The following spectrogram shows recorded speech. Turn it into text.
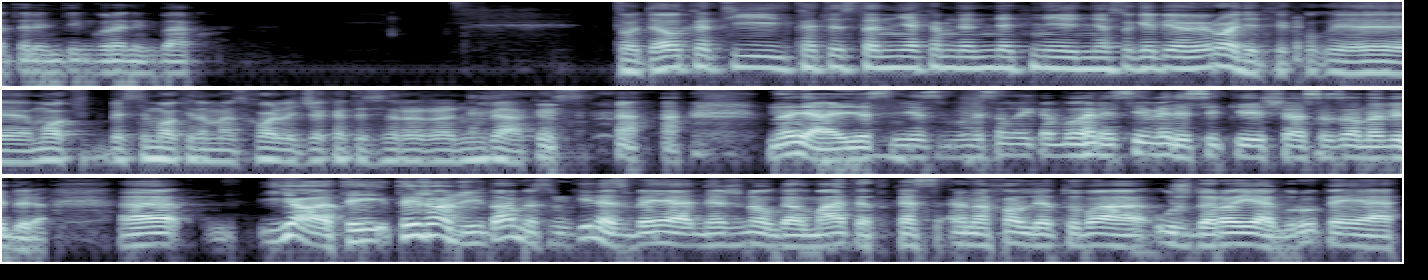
netalentingų running backų? Todėl, kad, jį, kad jis ten niekam net, net nesugebėjo įrodyti, e, mokyt, besimokydamas koledže, kad jis yra running backas. Na ja, jis, jis visą laiką buvo receiveris iki šio sezono vidurio. Uh, jo, tai, tai žodžiu, įdomios rungtynės, beje, nežinau, gal matėt, kas NFL Lietuva uždaroje grupėje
